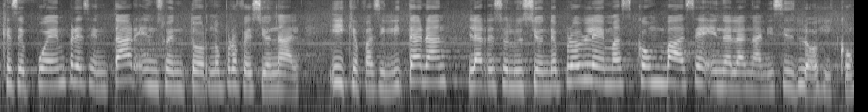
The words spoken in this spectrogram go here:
que se pueden presentar en su entorno profesional y que facilitarán la resolución de problemas con base en el análisis lógico.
